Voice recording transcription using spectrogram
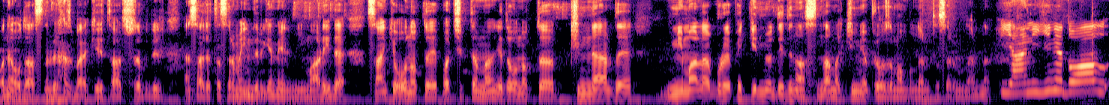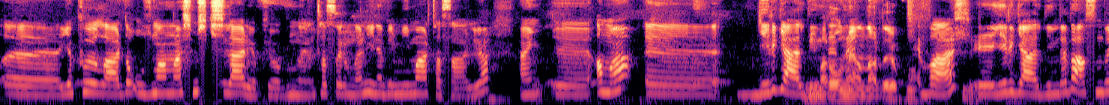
O ne o da aslında biraz belki tartışılabilir. Yani sadece tasarıma indirgemeyelim mimariyi de. Sanki o nokta hep açıkta mı ya da o nokta kimlerde mimarlar buraya pek girmiyor dedin aslında ama kim yapıyor o zaman bunların tasarımlarını? Yani yine doğal e, yapılarda uzmanlaşmış kişiler yapıyor bunların tasarımlarını. Yine bir mimar tasarlıyor. Yani, e, ama e, geri geldiğinde Mimar olmayanlar da yok mu? Var. E, yeri geldiğinde de aslında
